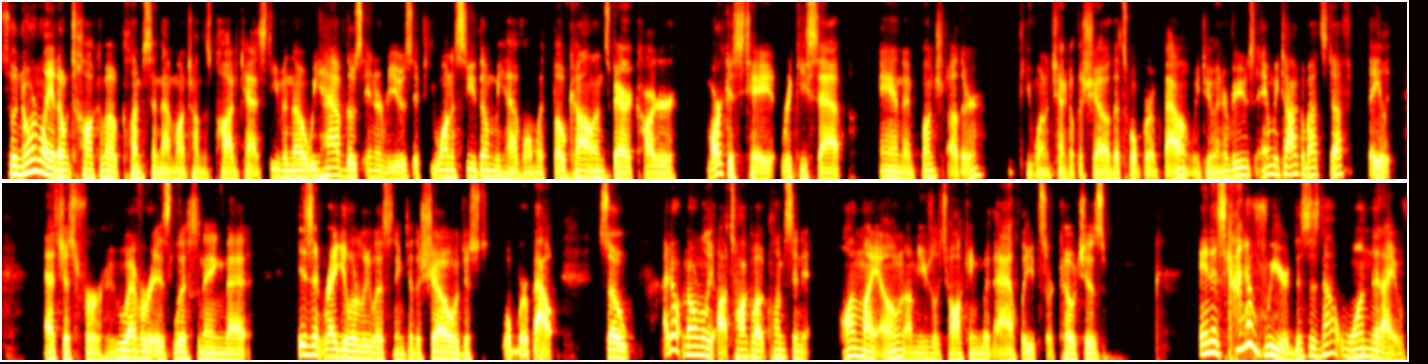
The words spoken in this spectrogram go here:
So, normally I don't talk about Clemson that much on this podcast, even though we have those interviews. If you want to see them, we have one with Bo Collins, Barrett Carter, Marcus Tate, Ricky Sapp, and a bunch other. If you want to check out the show, that's what we're about. We do interviews and we talk about stuff daily. That's just for whoever is listening that isn't regularly listening to the show, just what we're about. So, I don't normally uh, talk about Clemson on my own. I'm usually talking with athletes or coaches. And it's kind of weird. This is not one that I've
